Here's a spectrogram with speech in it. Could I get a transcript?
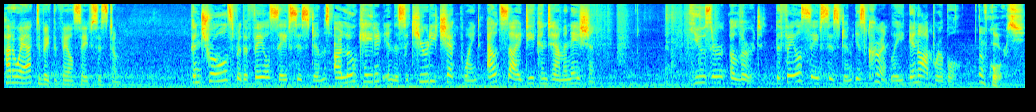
How do I activate the failsafe system? Controls for the fail-safe systems are located in the security checkpoint outside decontamination. User alert. The fail-safe system is currently inoperable. Of course.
